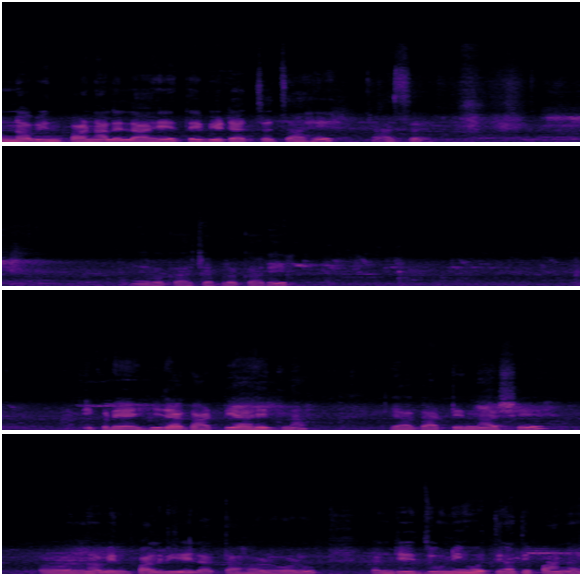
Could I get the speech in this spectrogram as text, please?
नवीन पान आलेलं आहे. ते विड्याचंच आहे. असं आहे. हे बघा अशा प्रकारे इकडे ही ज्या गाठी आहेत ना या गाठींना असे नवीन पालवी येईल आता हळूहळू. पण जी जुनी होती ना ती पानं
